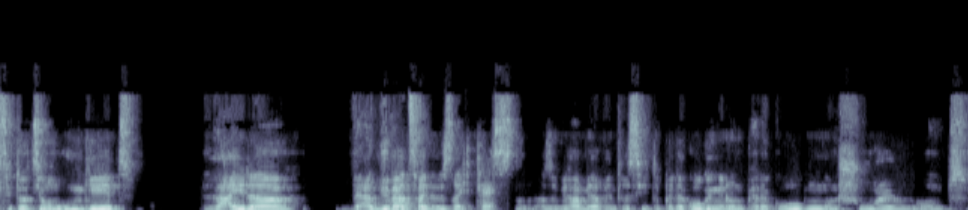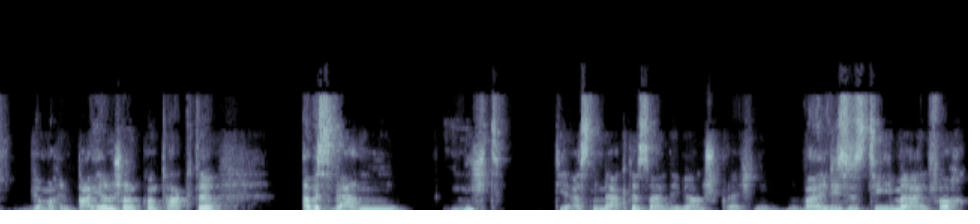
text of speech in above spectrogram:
Situation umgeht. Leider, wir werden zwar in Österreich testen, also wir haben ja auch interessierte Pädagoginnen und Pädagogen und Schulen und wir machen in Bayern schon Kontakte, aber es werden nicht die ersten Märkte sein, die wir ansprechen, weil die Systeme einfach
